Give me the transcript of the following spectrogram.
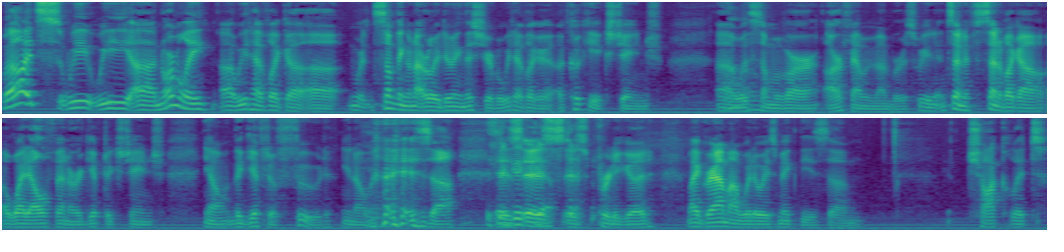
well, it's we we uh, normally uh, we'd have like a, a something we're not really doing this year, but we'd have like a, a cookie exchange uh, with some of our, our family members. We instead of instead of like a, a white elephant or a gift exchange, you know, the gift of food, you know, is uh, It's is is, is pretty good. My grandma would always make these um, chocolate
